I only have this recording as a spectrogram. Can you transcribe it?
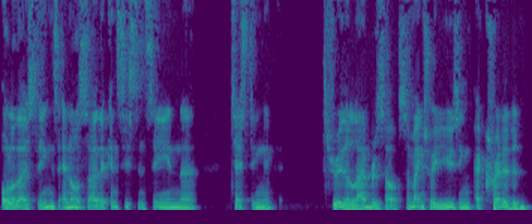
all of those things, and also the consistency in the testing through the lab results. So making sure you're using accredited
